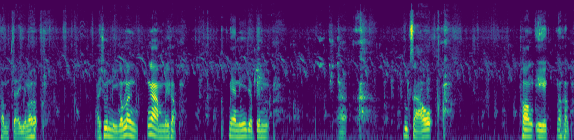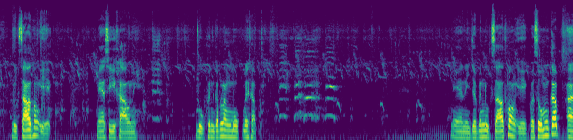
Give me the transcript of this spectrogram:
ทำใจอยู่นะครับ ไอชุนนี้กำลังงามเลยครับ แม่นี้จะเป็นลูกสาว ทองเอกนะครับ ลูกสาวทองเอก แม่สีขาวนี่ ลูกเพิ่นกำลังมุกเลยครับแม่นี่จะเป็นลูกสาวทองเอกผสมกับอ่า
